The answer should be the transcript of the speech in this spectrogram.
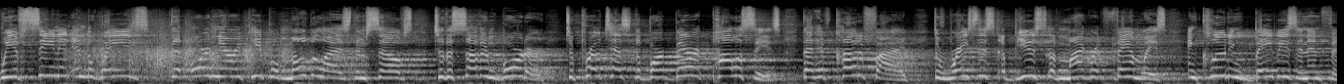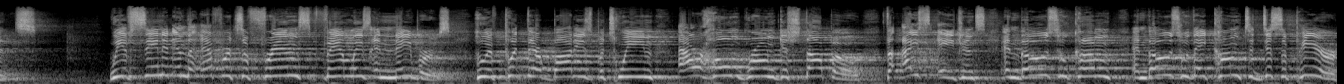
We have seen it in the ways that ordinary people mobilize themselves to the southern border to protest the barbaric policies that have codified the racist abuse of migrant families, including babies and infants. We have seen it in the efforts of friends, families, and neighbors who have put their bodies between our homegrown Gestapo, the ICE agents, and those who come and those who they come to disappear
